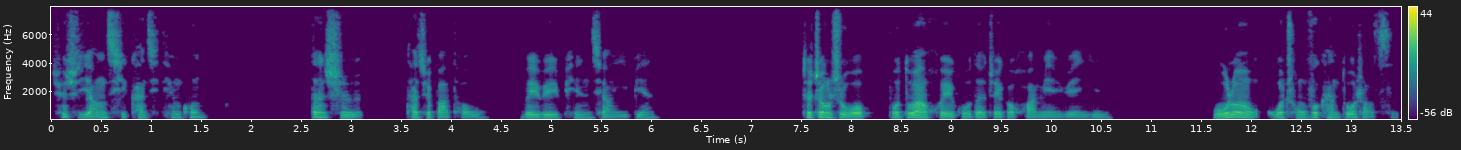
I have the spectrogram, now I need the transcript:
却是扬起看起天空，但是他却把头微微偏向一边。这正是我不断回顾的这个画面原因。无论我重复看多少次，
